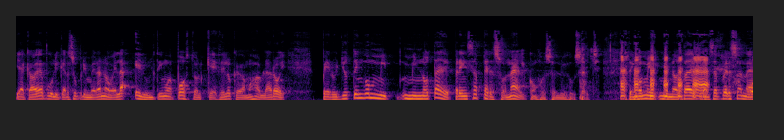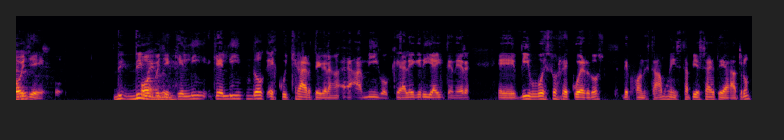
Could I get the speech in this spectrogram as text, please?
y acaba de publicar su primera novela, El último apóstol, que es de lo que vamos a hablar hoy. Pero yo tengo mi, mi nota de prensa personal con José Luis Useche. Tengo mi, mi nota de prensa personal. Oye, dime, oye, dime. qué, li- qué lindo escucharte, gran amigo, qué alegría y tener eh, vivo esos recuerdos de cuando estábamos en esta pieza de teatro.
